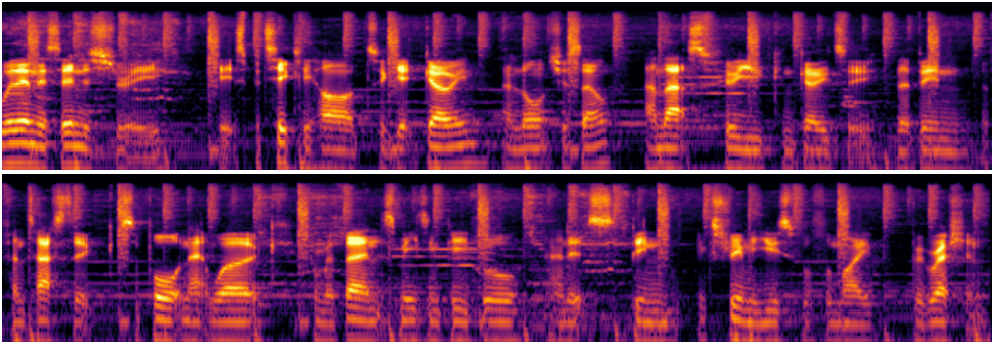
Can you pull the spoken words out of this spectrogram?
Within this industry, it's particularly hard to get going and launch yourself, and that's who you can go to. They've been a fantastic support network from events, meeting people, and it's been extremely useful for my progression.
